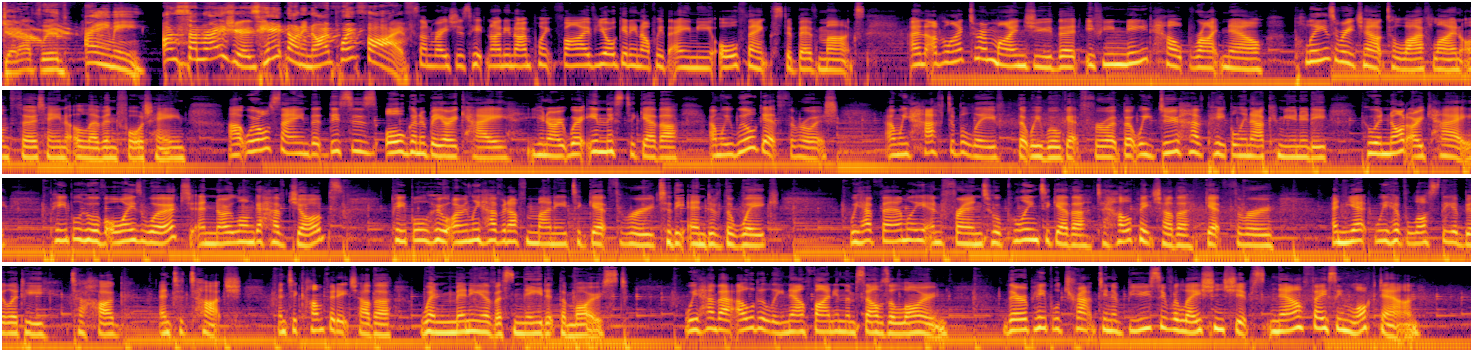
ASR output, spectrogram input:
Get up with Amy on Sunraysia's Hit 99.5. Sunraysia's Hit 99.5. You're getting up with Amy, all thanks to Bev Marks. And I'd like to remind you that if you need help right now, please reach out to Lifeline on 13 11 14. Uh, we're all saying that this is all going to be okay. You know, we're in this together and we will get through it. And we have to believe that we will get through it. But we do have people in our community who are not okay. People who have always worked and no longer have jobs. People who only have enough money to get through to the end of the week. We have family and friends who are pulling together to help each other get through, and yet we have lost the ability to hug and to touch and to comfort each other when many of us need it the most. We have our elderly now finding themselves alone. There are people trapped in abusive relationships now facing lockdown.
